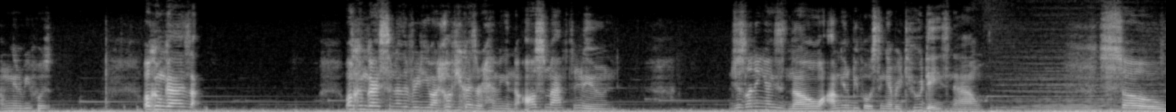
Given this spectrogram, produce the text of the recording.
I'm going to be posting... Welcome guys. Welcome guys to another video. I hope you guys are having an awesome afternoon just letting you guys know, I'm gonna be posting every two days now. So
